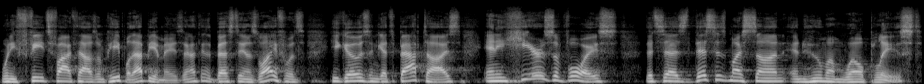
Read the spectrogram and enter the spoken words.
when he feeds 5,000 people. That'd be amazing. I think the best day in his life was he goes and gets baptized and he hears a voice that says, This is my son in whom I'm well pleased.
